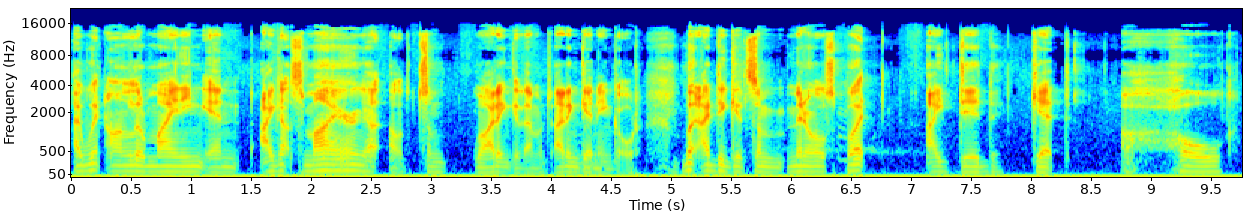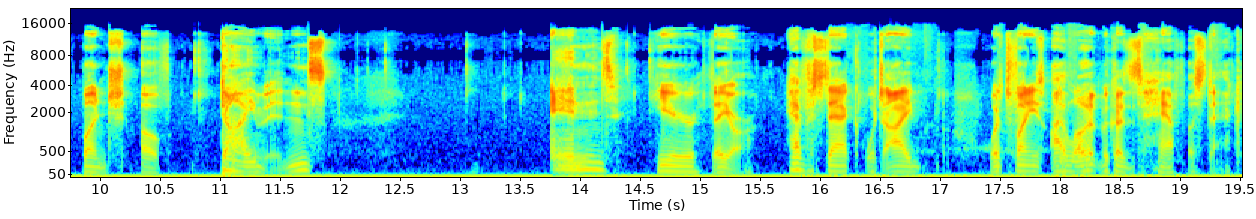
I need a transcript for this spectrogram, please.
I went on a little mining and I got some iron, got oh, some, well I didn't get that much, I didn't get any gold, but I did get some minerals, but I did get a whole bunch of diamonds. And here they are. Half a stack, which I, what's funny is I love it because it's half a stack.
